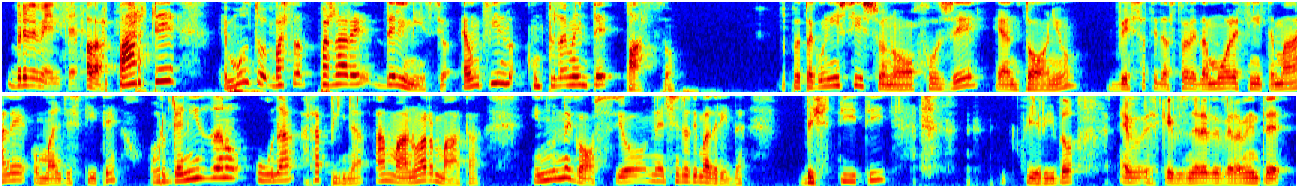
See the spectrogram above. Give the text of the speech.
brevemente. Allora, parte è molto. Basta parlare dell'inizio. È un film completamente pazzo. I protagonisti sono José e Antonio, vessati da storie d'amore finite male o mal gestite, organizzano una rapina a mano armata in un negozio nel centro di Madrid. Vestiti. Qui rido è perché bisognerebbe veramente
